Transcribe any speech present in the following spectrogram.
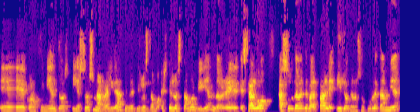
eh, conocimientos y eso es una realidad, es decir, lo estamos, es que lo estamos viviendo, es algo absolutamente palpable y lo que nos ocurre también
